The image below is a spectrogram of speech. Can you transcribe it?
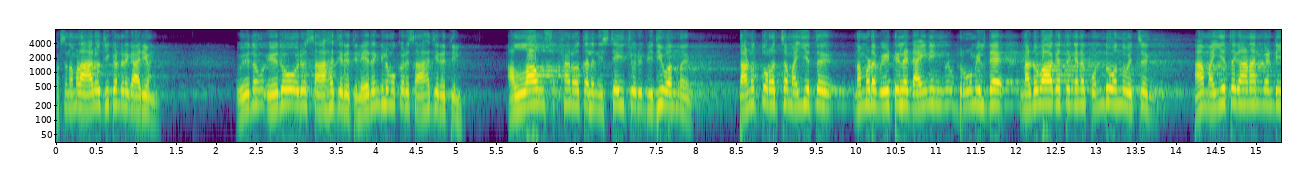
പക്ഷെ നമ്മൾ ആലോചിക്കേണ്ട ഒരു കാര്യം ഏതോ ഏതോ ഒരു സാഹചര്യത്തിൽ ഏതെങ്കിലുമൊക്കെ ഒരു സാഹചര്യത്തിൽ അള്ളാഹു സുഹാനോ തല നിശ്ചയിച്ച ഒരു വിധി വന്ന് തണുത്തുറച്ച മയ്യത്ത് നമ്മുടെ വീട്ടിലെ ഡൈനിങ് റൂമിന്റെ നടുഭാഗത്ത് ഇങ്ങനെ കൊണ്ടുവന്ന് വെച്ച് ആ മയ്യത്ത് കാണാൻ വേണ്ടി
